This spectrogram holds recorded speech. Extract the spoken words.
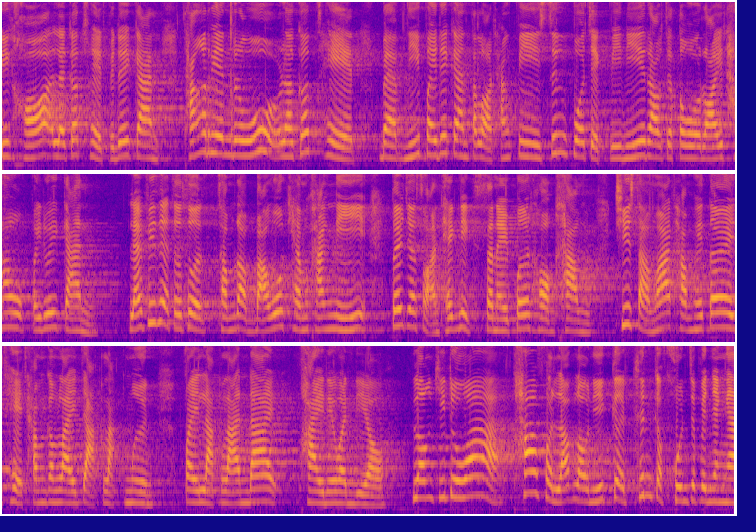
วิเคราะห์ แล้วก็เทรดไปด้วยกัน ทั้งเรียนรู้แล้วก็เทรดแบบนี้ไปด้วยกันตลอดทั้งปี ซึ่งโปรเจกต์ปีนี้เราจะโตร้อยเท่าไปด้วยกัน และพิเศษสุดๆสำหรับ b r a v o Camp ครั้งนี้ เต้ยจะสอนเทคนิคสไนเปอร์ทองคำที่สามารถทำให้เต้ยเทรดทำกำไรจากหลักหมื่น ไปหลักล้านได้ภายในวันเดียว ลองคิดดูว่าถ้าผลลัพธ์เหล่านี้เกิดขึ้นกับคุณจะเป็นยังไง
